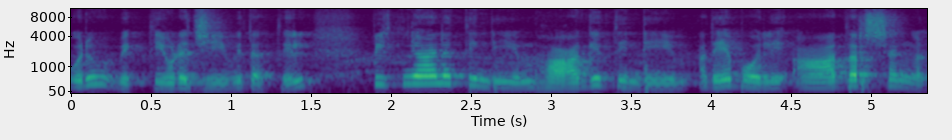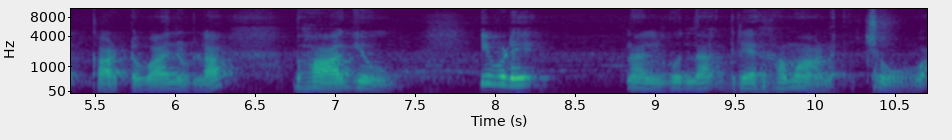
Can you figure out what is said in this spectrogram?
ഒരു വ്യക്തിയുടെ ജീവിതത്തിൽ വിജ്ഞാനത്തിന്റെയും ഭാഗ്യത്തിന്റെയും അതേപോലെ ആദർശങ്ങൾ കാട്ടുവാനുള്ള ഭാഗ്യവും ഇവിടെ നൽകുന്ന ഗ്രഹമാണ് ചൊവ്വ.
